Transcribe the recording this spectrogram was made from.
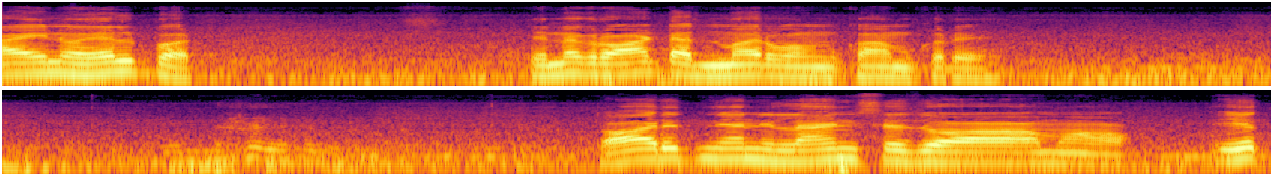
આ એનો હેલ્પર એ નકરો આટા જ મારવાનું કામ કરે. તો આ રીતની આની લાઈન છે જો આમાં એક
